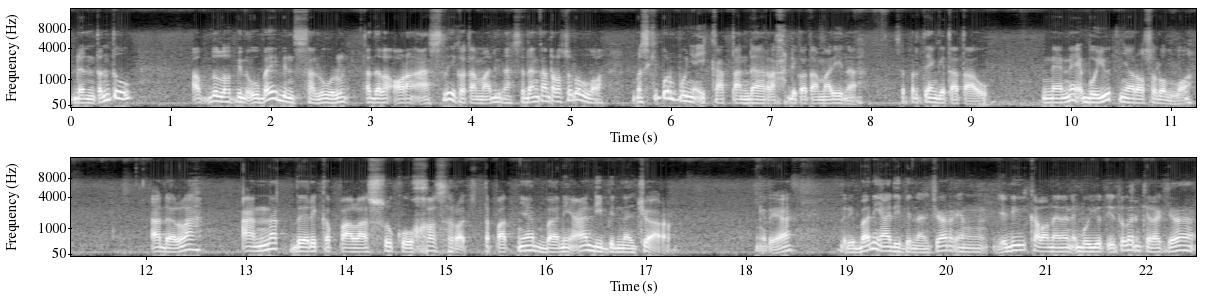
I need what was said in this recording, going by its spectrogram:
Dan tentu Abdullah bin Ubay bin Salul adalah orang asli kota Madinah, sedangkan Rasulullah meskipun punya ikatan darah di kota Madinah, seperti yang kita tahu, nenek buyutnya Rasulullah adalah anak dari kepala suku Khazraj, tepatnya Bani Adi bin Najjar. Gitu ya. Dari Bani Adi bin Najjar yang jadi kalau nenek buyut itu kan kira-kira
